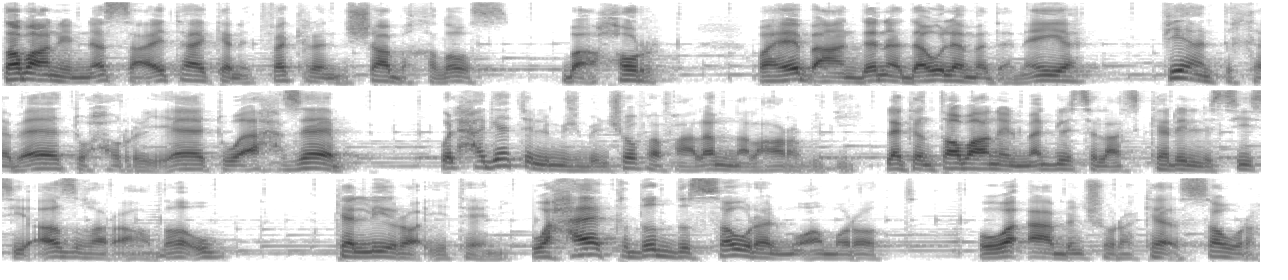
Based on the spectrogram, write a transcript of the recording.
طبعا الناس ساعتها كانت فاكرة إن الشعب خلاص بقى حر وهيبقى عندنا دولة مدنية فيها انتخابات وحريات وأحزاب. والحاجات اللي مش بنشوفها في عالمنا العربي دي. لكن طبعا المجلس العسكري اللي السيسي أصغر أعضائه كان ليه رأي تاني. وحاك ضد الثورة المؤامرات. ووقع بين شركاء الثورة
